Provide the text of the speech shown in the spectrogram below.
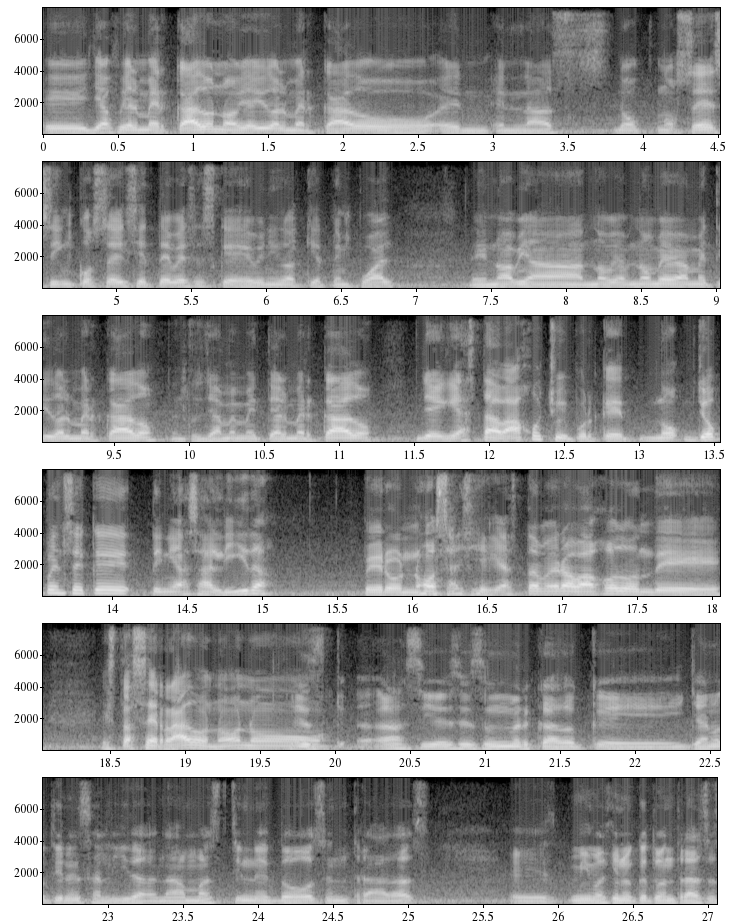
eh, ya fui al mercado, no había ido al mercado en, en las, no, no sé, 5, 6, 7 veces que he venido aquí a Tempual. Eh, no, había, no, había, no me había metido al mercado, entonces ya me metí al mercado. Llegué hasta abajo, Chuy, porque no, yo pensé que tenía salida, pero no, o sea, llegué hasta mero abajo donde está cerrado, ¿no? no... Es que, así es, es un mercado que ya no tiene salida, nada más tiene dos entradas. Eh, me imagino que tú entraste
